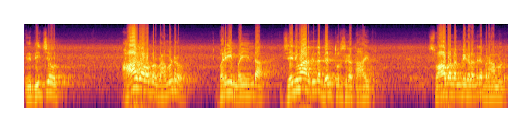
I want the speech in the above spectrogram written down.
ಇದು ಬೀಚಿಯವರು. ಆಗ ಒಬ್ಬರು ಬ್ರಾಹ್ಮಣರು ಬರೀ ಮೈಯಿಂದ ಜನಿವಾರದಿಂದ ಬೆನ್ನು ತುರ್ಸ್ಕೊತಾ ಇದ್ರು ಸ್ವಾವಲಂಬಿಗಳಂದರೆ ಬ್ರಾಹ್ಮಣರು.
